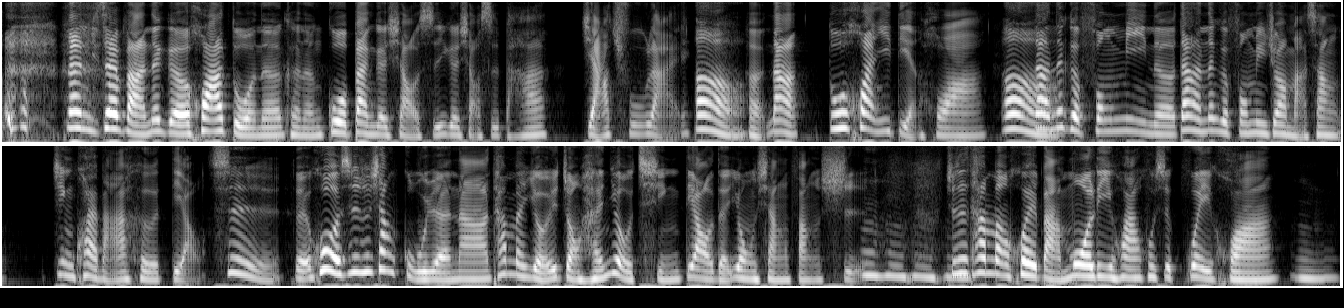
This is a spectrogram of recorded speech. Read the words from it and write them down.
那你再把那个花朵呢，可能过半个小时、一个小时，把它夹出来。嗯，呃、那多换一点花。嗯，那那个蜂蜜呢？当然，那个蜂蜜就要马上。尽快把它喝掉，是。对，或者是说像古人啊，他们有一种很有情调的用香方式，嗯哼哼哼，就是他们会把茉莉花或是桂花，嗯，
